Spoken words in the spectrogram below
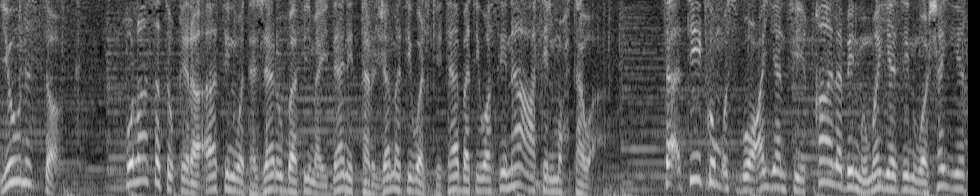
يونس توك خلاصة قراءات وتجارب في ميدان الترجمة والكتابة وصناعة المحتوى. تأتيكم أسبوعيا في قالب مميز وشيق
